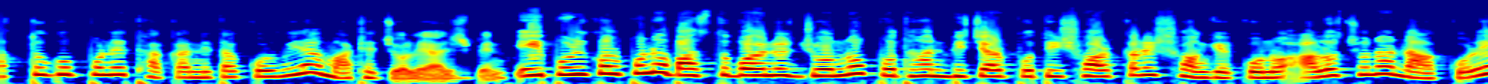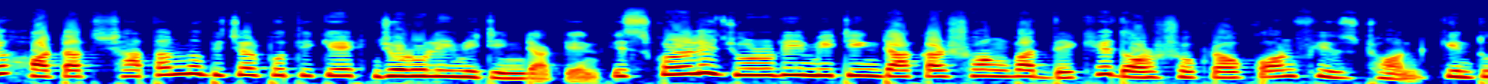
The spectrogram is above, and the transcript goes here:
আত্মগোপনে থাকা নেতাকর্মীরা মাঠে চলে আসবেন। এই পরিকল্পনা বাস্তবায়নের জন্য প্রধান বিচারপতি সরকারের সঙ্গে কোনো আলোচনা না করে হঠাৎ সাতান্ন বিচারপতিকে জরুরি মিটিং ডাকেন। স্কোরেলে জরুরি মিটিং ডাকার সংবাদ দেখে দর্শকরাও কনফিউজড হন, কিন্তু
